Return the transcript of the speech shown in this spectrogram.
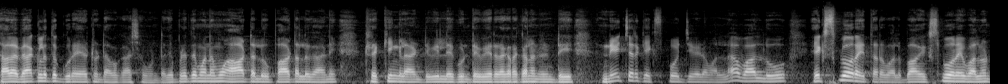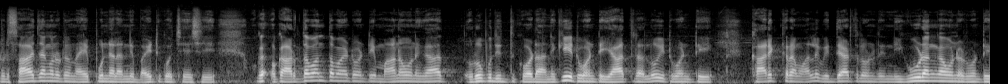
చాలా వ్యాకులతో గురయ్యేటువంటి అవకాశం ఉంటుంది. ఎప్పుడైతే మనము ఆటలు పాటలు కానీ ట్రెక్కింగ్ లాంటివి లేకుంటే వేరే రకరకాలైనటువంటి నేచర్కి ఎక్స్పోజ్ చేయడం వల్ల వాళ్ళు ఎక్స్ప్లోర్ అవుతారు వాళ్ళు. బాగా ఎక్స్ప్లోర్ అయ్యి వాళ్ళు ఉన్నటువంటి సహజంగా ఉన్నటువంటి నైపుణ్యాలన్నీ బయటకు వచ్చేసి ఒక ఒక అర్థవంతమైనటువంటి మానవునిగా రూపుదిద్దుకోవడానికి ఇటువంటి యాత్రలు ఇటువంటి కార్యక్రమాలు విద్యార్థులు నిగూఢంగా ఉన్నటువంటి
